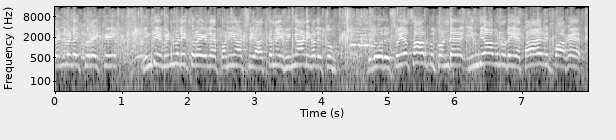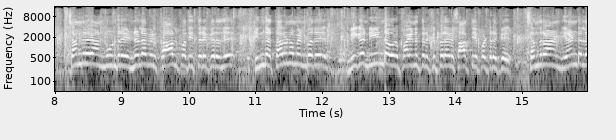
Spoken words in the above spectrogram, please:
விண்வெளித்துறைக்கு இந்திய விண்வெளித்துறையில் பணியாற்றிய அத்தனை விஞ்ஞானிகளுக்கும் இது ஒரு சுயசார்பு கொண்ட இந்தியாவினுடைய தயாரிப்பாக சந்திரயான் மூன்று நிலவில் கால் பதித்திருக்கிறது. இந்த தருணம் என்பது மிக நீண்ட ஒரு பயணத்திற்கு பிறகு சாத்தியப்பட்டிருக்கு. சந்திரயான் இரண்டுல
